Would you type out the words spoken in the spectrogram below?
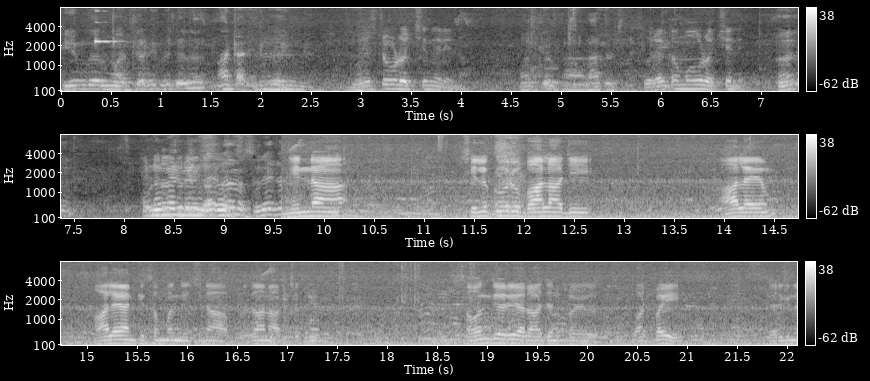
సీఎం గారు మాట్లాడింది కదా మినిస్టర్ కూడా వచ్చింది నిన్న. సురేఖమ్మ కూడా వచ్చింది. నిన్న చిలుకూరు బాలాజీ ఆలయం ఆలయానికి సంబంధించిన ప్రధాన అర్చకుడు సౌందర్య రాజన్ పై వారిపై జరిగిన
